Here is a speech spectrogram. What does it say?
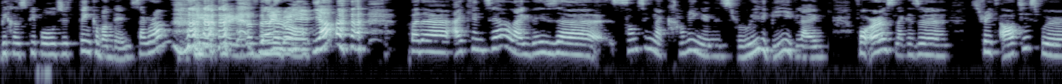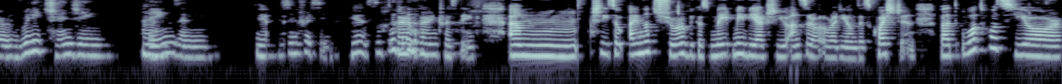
because people just think about the Instagram. yeah, yeah, yeah, that's the main goal. Really, yeah. but, uh, I can tell like there's, uh, something like coming and it's really big. Like for us, like as a street artist, we're really changing mm. things and yeah, it's interesting. Yes, very very interesting. Um, actually, so I'm not sure because may, maybe actually you answered already on this question. But what was your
